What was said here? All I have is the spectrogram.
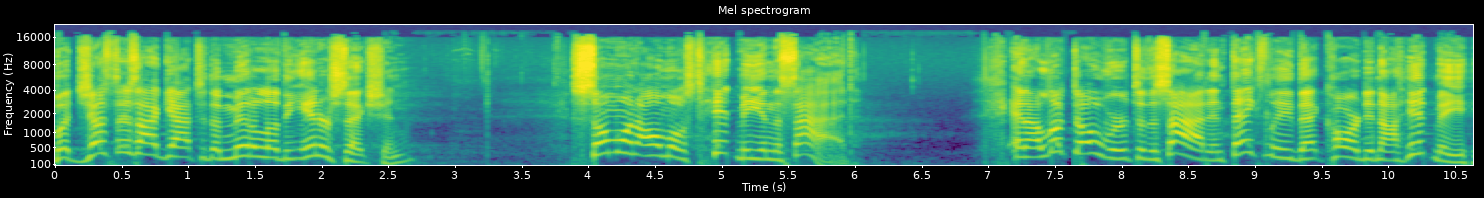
But just as I got to the middle of the intersection, someone almost hit me in the side. And I looked over to the side, and thankfully that car did not hit me,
